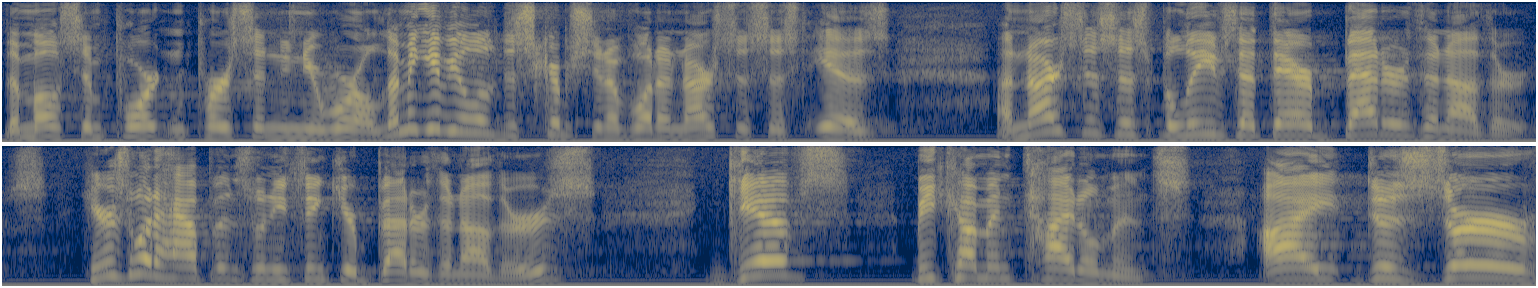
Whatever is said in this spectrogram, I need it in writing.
the most important person in your world. Let me give you a little description of what a narcissist is. A narcissist believes that they're better than others. Here's what happens when you think you're better than others gifts, become entitlements. I deserve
